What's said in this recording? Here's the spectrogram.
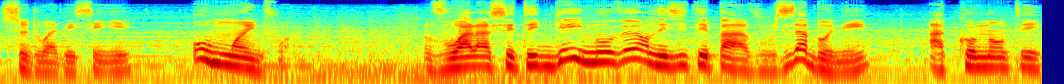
se doit d'essayer au moins une fois. Voilà, c'était Game Over. N'hésitez pas à vous abonner, à commenter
